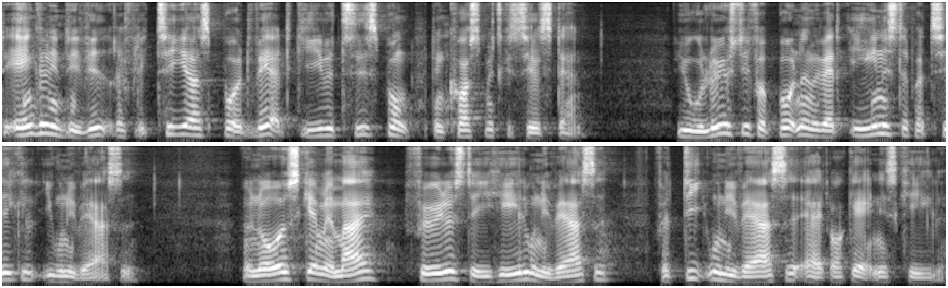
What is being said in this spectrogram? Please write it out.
Det enkelte individ reflekteres på et hvert givet tidspunkt den kosmiske tilstand. Vi er uløseligt forbundet med hvert eneste partikel i universet. Når noget sker med mig, føles det i hele universet, fordi universet er et organisk hele.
